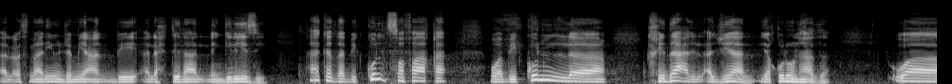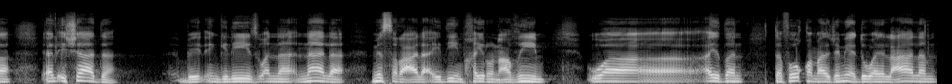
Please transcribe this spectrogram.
العثمانيون جميعا بالاحتلال الإنجليزي. هكذا بكل صفاقة وبكل خداع للأجيال يقولون هذا. والإشادة بالإنجليز وأن نال مصر على أيديهم خير عظيم وأيضا تفوقهم على جميع دول العالم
